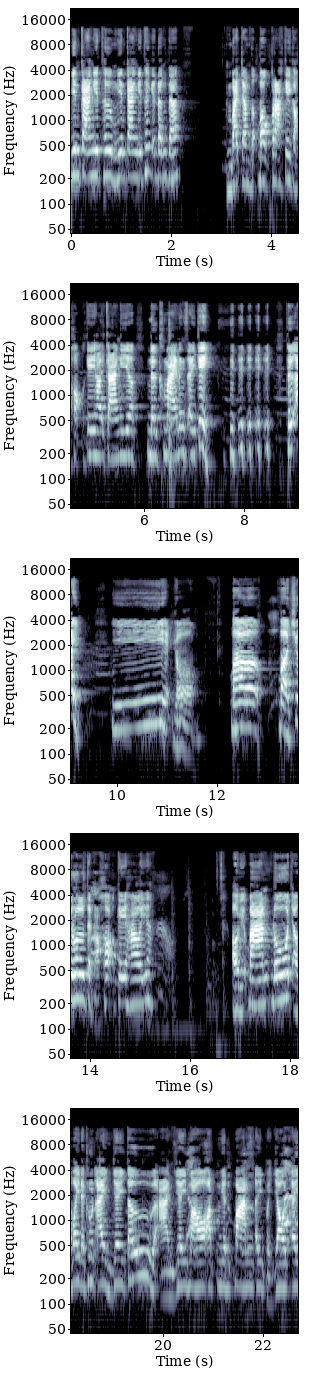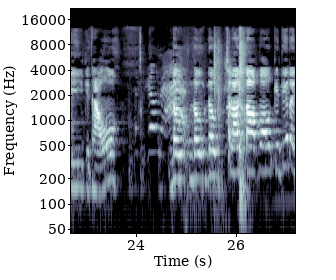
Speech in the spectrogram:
មានការងារធ្វើមានការងារធ្វើគេដឹងតា មិនបាច់ចាំទៅបោកប្រាស់គេកុហកគេហើយការងារនៅខ្មែរនឹងស្អីគេធ្វើអីអីយោបើបើជ្រុលតែកុហកគេហើយឲ្យវាបានដូចអ្វីដែលខ្លួនឯងនិយាយទៅអានិយាយមកអត់មានបានអីប្រយោជន៍អីគេថាអូនៅនៅនៅឆ្លើយតបមកគេទៀតអី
